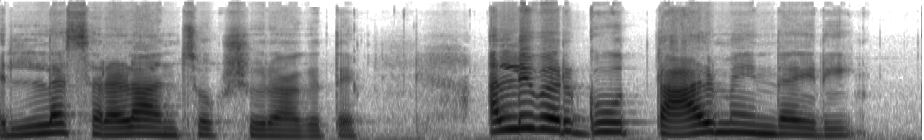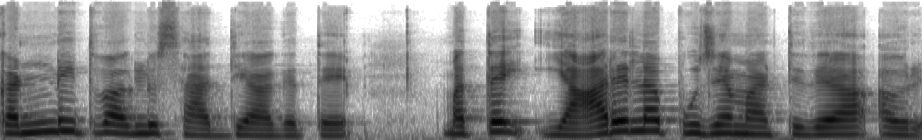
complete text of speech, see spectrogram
ಎಲ್ಲ ಸರಳ ಅನ್ಸೋಕೆ ಶುರು ಆಗುತ್ತೆ. ಅಲ್ಲಿವರೆಗೂ ತಾಳ್ಮೆಯಿಂದ ಇರಿ, ಖಂಡಿತವಾಗ್ಲೂ ಸಾಧ್ಯ ಆಗುತ್ತೆ. ಮತ್ತು ಯಾರೆಲ್ಲ ಪೂಜೆ ಮಾಡ್ತಿದ್ದೀರಾ ಅವ್ರು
